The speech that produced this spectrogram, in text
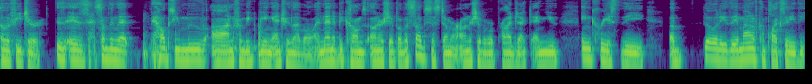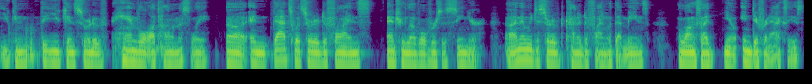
of a feature is, is something that helps you move on from be, being entry level. And then it becomes ownership of a subsystem or ownership of a project. And you increase the ability, the amount of complexity that you can, that you can sort of handle autonomously. Uh, and that's what sort of defines entry level versus senior. Uh, and then we just sort of kind of define what that means alongside, you know, in different axes.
